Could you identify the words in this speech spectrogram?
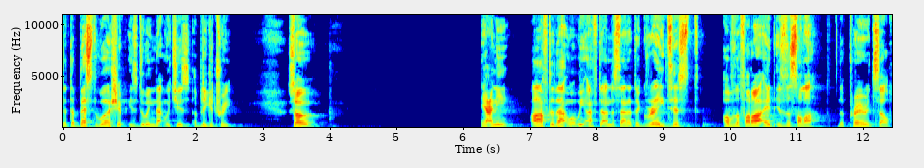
that the best worship is doing that which is obligatory. So, يعني, after that, what we have to understand that the greatest of the fara'id is the salah, the prayer itself.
